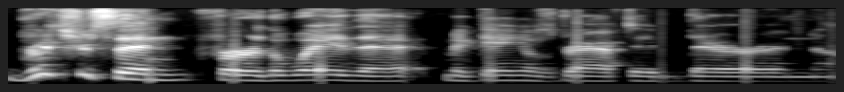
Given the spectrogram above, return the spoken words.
Richardson for the way that McDaniels drafted there in uh,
